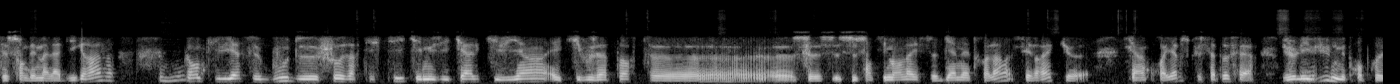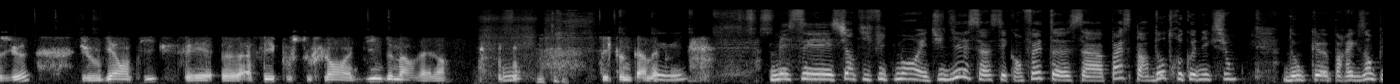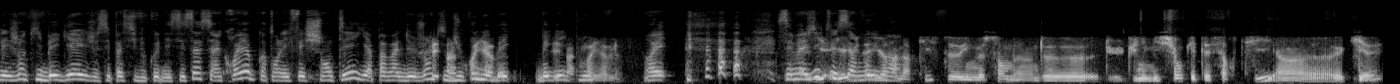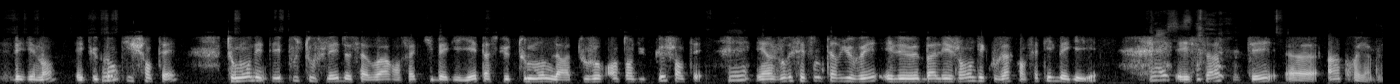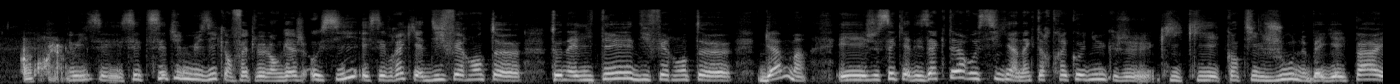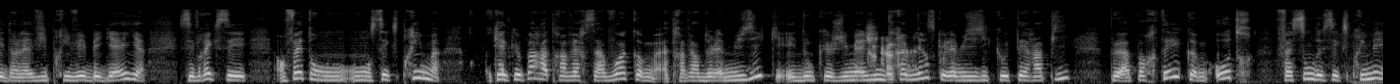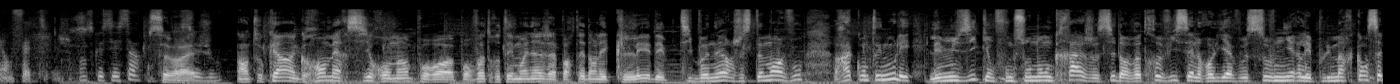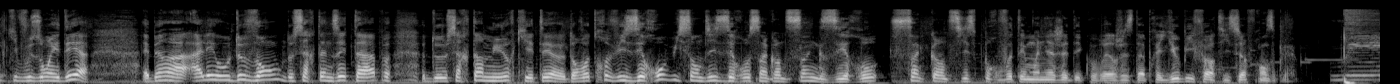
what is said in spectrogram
ce sont des maladies graves Mhm. Quand il y a ce bout de choses artistiques et musicales qui vient et qui vous apporte euh, ce, ce, sentiment-là et ce bien-être-là, c'est vrai que c'est incroyable ce que ça peut faire. Je l'ai mhm. vu de mes propres yeux. Je vous garantis que c'est euh, assez époustouflant, hein, digne de Marvel, hein. Si je peux me permettre. Oui, oui. Mais c'est scientifiquement étudié, ça. C'est qu'en fait, euh, ça passe par d'autres connexions. Donc, euh, par exemple, les gens qui bégayent, je ne sais pas si vous connaissez ça, c'est incroyable. Quand on les fait chanter, il y a pas mal de gens qui, du coup, ne bégayent plus. incroyable. Oui. c'est magique le cerveau humain. Il y a un artiste, euh, il me semble, hein, d'une émission qui était sortie, hein, qui avait bégaiement, et que quand il chantait, tout le monde était époustouflé de savoir en fait qu'il bégayait parce que tout le monde l'a toujours entendu que chanter. Et un jour, il s'est fait interviewer et le, bah, les gens ont découvert qu'en fait, il bégayait et ça, c'était euh, incroyable, incroyable. Oui, c'est une musique en fait, le langage aussi, et c'est vrai qu'il y a différentes euh, tonalités, différentes euh, gammes, et je sais qu'il y a des acteurs aussi. Il y a un acteur très connu que je, qui, qui, quand il joue, ne bégaye pas, et dans la vie privée bégaye. C'est vrai que c'est, en fait, on, on s'exprime quelque part à travers sa voix comme à travers de la musique et donc j'imagine très bien ce que la musicothérapie peut apporter comme autre façon de s'exprimer en fait. Je pense que c'est ça. C'est vrai. En tout cas, un grand merci Romain pour euh, pour votre témoignage apporté dans les clés des petits bonheurs. Justement, à vous, racontez-nous les les musiques qui ont fonction d'ancrage aussi dans votre vie, celles reliées à vos souvenirs les plus marquants, celles qui vous ont aidé à eh bien, aller au devant de certaines étapes, de certains murs qui étaient euh, dans votre vie. 0810 055 056 pour vos témoignages à découvrir juste après UB40 sur France Bleu.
